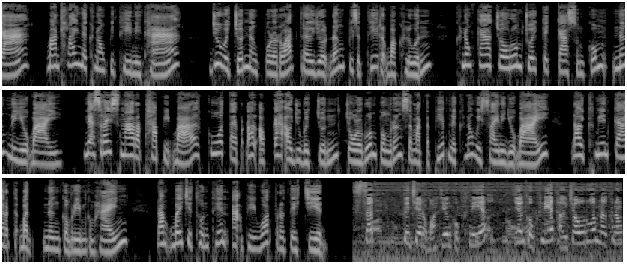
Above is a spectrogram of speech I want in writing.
កាបានថ្លែងនៅក្នុងពិធីនេះថាយុវជននិងពលរដ្ឋត្រូវយល់ដឹងពីសិទ្ធិរបស់ខ្លួនក្នុងការចូលរួមជួយកិច្ចការសង្គមនិងនយោបាយអ្នកស្រីស្នើរដ្ឋាភិបាលគួរតែផ្ដល់ឱកាសឲ្យយុវជនចូលរួមពង្រឹងសមត្ថភាពនៅក្នុងវិស័យនយោបាយដោយគ្មានការរឹតបន្តឹងនិងគំរាមកំហែងដើម្បីជាធនធានអភិវឌ្ឍប្រទេសជាតិ សិទ្ធគឺជារបស់យើងគ្រប់គ្នាយើងគ្រប់គ្នាត្រូវចូលរួមនៅក្នុង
